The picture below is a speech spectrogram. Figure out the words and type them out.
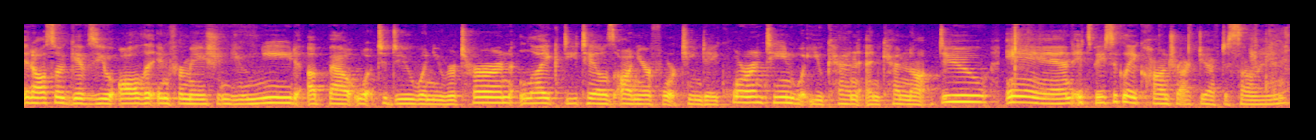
It also gives you all the information you need about what to do when you return, like details on your 14 day quarantine, what you can and cannot do, and it's basically a contract you have to sign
